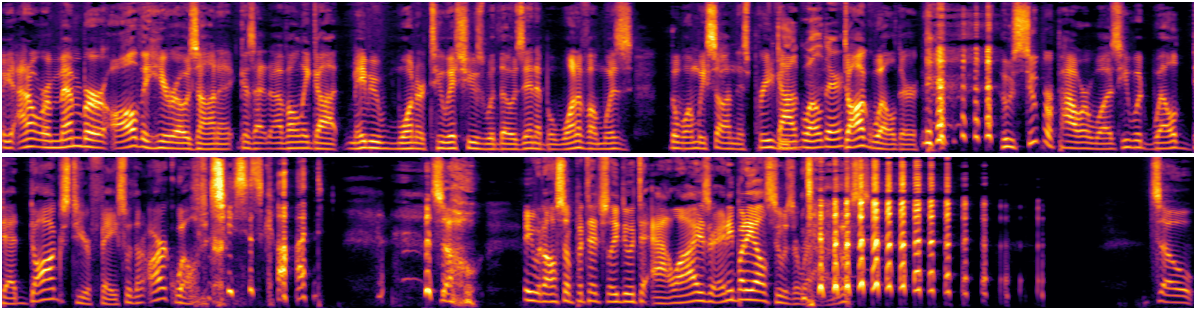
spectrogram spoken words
I don't remember all the heroes on it because I've only got maybe one or two issues with those in it, but one of them was the one we saw in this preview. Dog welder. Dog welder, whose superpower was he would weld dead dogs to your face with an arc welder. Jesus God. so he would also potentially do it to allies or anybody else who was around. It was- so,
